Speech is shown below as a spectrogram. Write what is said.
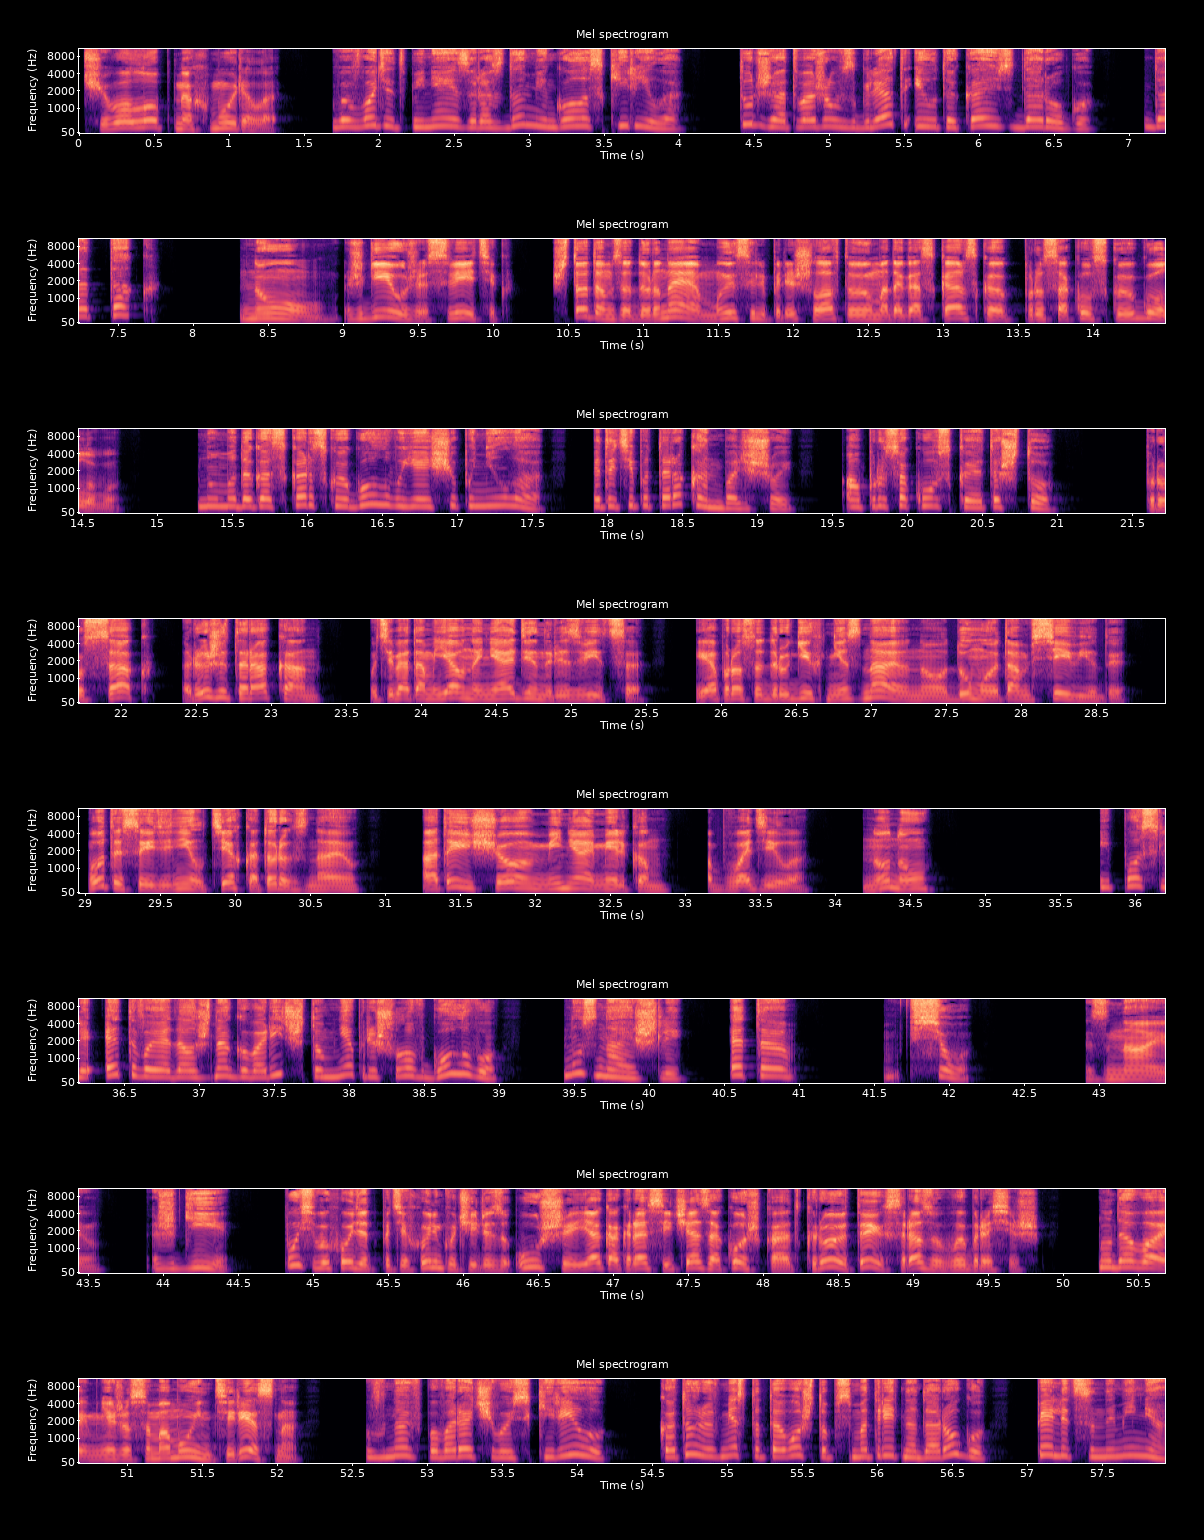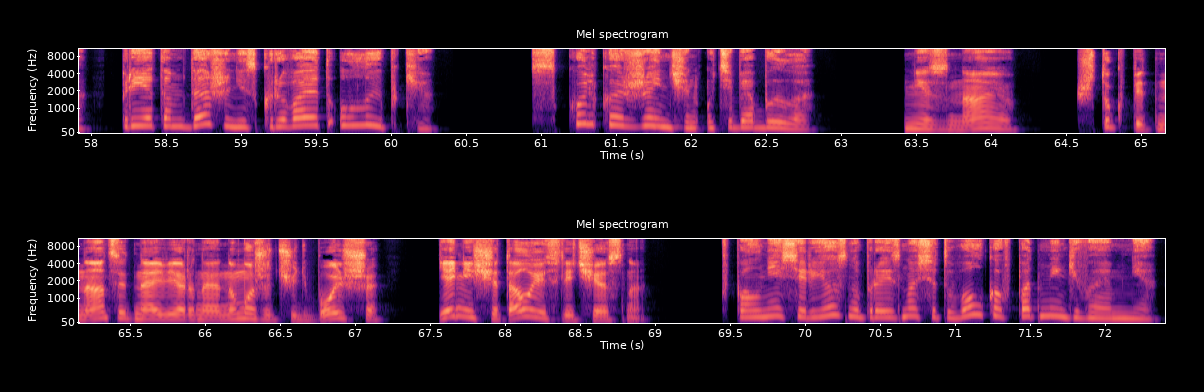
«Чего лоб нахмурила?» Выводит меня из раздумий голос Кирилла. Тут же отвожу взгляд и утыкаюсь в дорогу. Да так. «Ну, жги уже, Светик. Что там за дурная мысль пришла в твою мадагаскарско-прусаковскую голову?» Ну, мадагаскарскую голову я еще поняла. Это типа таракан большой. А прусаковская — это что? Прусак — рыжий таракан. У тебя там явно не один резвится. Я просто других не знаю, но думаю, там все виды. Вот и соединил тех, которых знаю. А ты еще меня мельком обводила. Ну-ну. И после этого я должна говорить, что мне пришло в голову? Ну, знаешь ли, это... все. Знаю. Жги. Пусть выходят потихоньку через уши, я как раз сейчас окошко открою, ты их сразу выбросишь. Ну давай, мне же самому интересно». Вновь поворачиваюсь к Кириллу, который вместо того, чтобы смотреть на дорогу, пялится на меня, при этом даже не скрывает улыбки. «Сколько женщин у тебя было?» «Не знаю. Штук пятнадцать, наверное, но, может, чуть больше. Я не считал, если честно». Вполне серьезно произносит Волков, подмигивая мне.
